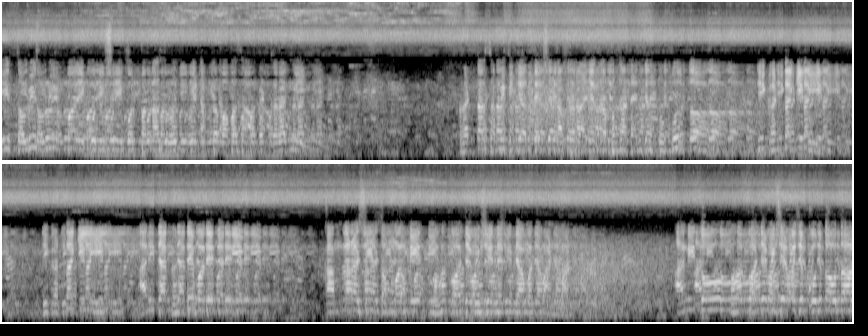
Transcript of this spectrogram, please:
की सव्वीस नोव्हेंबर एकोणीसशे एकोणपन्नास रोजी जे डॉक्टर बाबासाहेब आंबेडकरांनी घटना समितीचे अध्यक्ष डॉक्टर राजेंद्र प्रसाद यांच्या सुपूर्द जी घटना केली जी घटना केली आणि त्या घटनेमध्ये त्यांनी कामगाराशी संबंधित महत्त्वाचे विषय त्यांनी त्यामध्ये मांडला. आणि तो महत्त्वाचा विषय म्हणजे कोणता होता?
